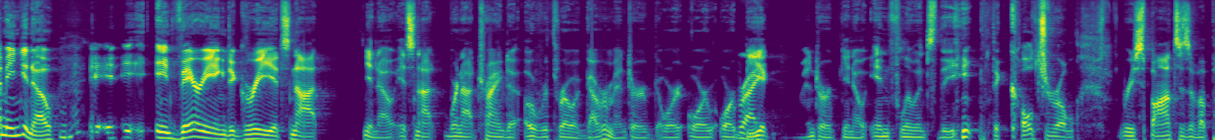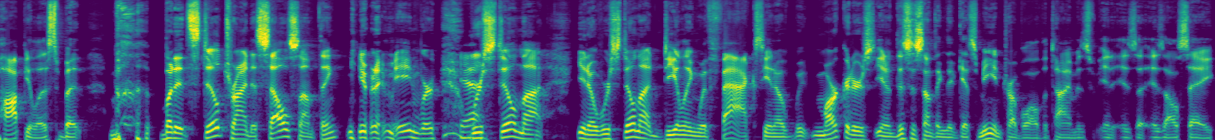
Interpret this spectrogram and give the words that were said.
I mean, you know, Mhm. i i in varying degree, it's not. You know, it's not. We're not trying to overthrow a government or or or or be a Right. Government or you know influence the the cultural responses of a populace, but but it's still trying to sell something. You know what I mean? We're Yeah. we're still not. You know, we're still not dealing with facts. You know, marketers. You know, this is something that gets me in trouble all the time. Is is is I'll say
